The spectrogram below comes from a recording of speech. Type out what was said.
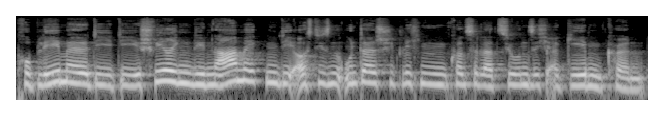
Probleme, die, die schwierigen Dynamiken, die aus diesen unterschiedlichen Konstellationen sich ergeben können.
